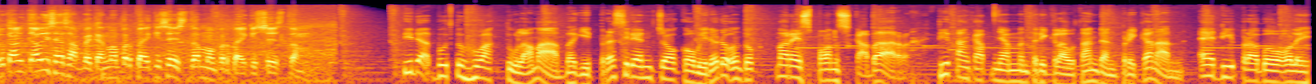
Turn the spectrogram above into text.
Berkali-kali saya sampaikan memperbaiki sistem, memperbaiki sistem. Tidak butuh waktu lama bagi Presiden Joko Widodo untuk merespons kabar ditangkapnya Menteri Kelautan dan Perikanan Edi Prabowo oleh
